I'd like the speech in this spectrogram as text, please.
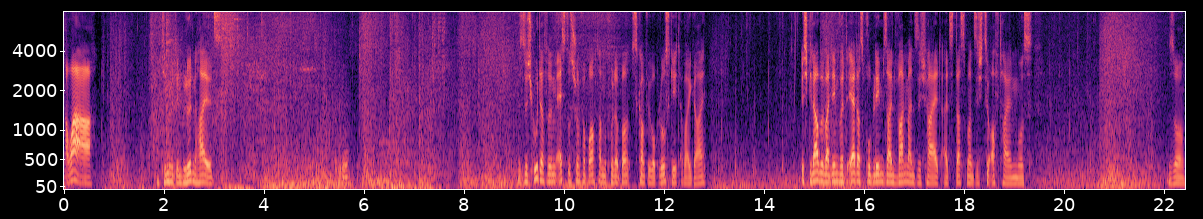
Aua! Die mit dem blöden Hals. Oh. Es ist nicht gut, dass wir den Estus schon verbraucht haben, bevor der Bosskampf überhaupt losgeht, aber egal. Ich glaube, bei dem wird eher das Problem sein, wann man sich heilt, als dass man sich zu oft heilen muss. So.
